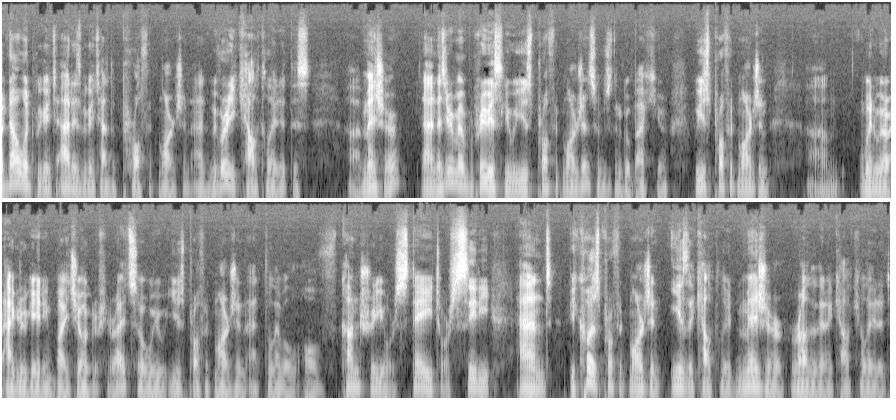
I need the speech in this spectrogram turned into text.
But now what we're going to add is we're going to add the profit margin. And we've already calculated this uh, measure. And as you remember previously, we used profit margin. So I'm just going to go back here. We use profit margin um, when we are aggregating by geography, right? So we use profit margin at the level of country or state or city. And because profit margin is a calculated measure rather than a calculated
